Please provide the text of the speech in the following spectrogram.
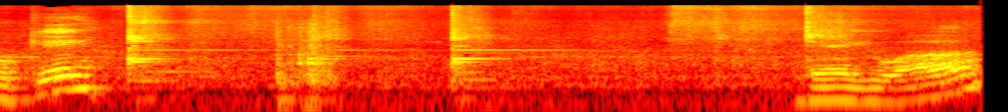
Okay. There you are.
